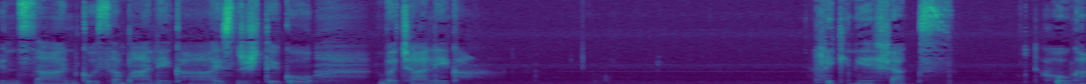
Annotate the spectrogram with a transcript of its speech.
इंसान को संभालेगा, इस रिश्ते को बचा लेगा। लेकिन ये शख्स होगा,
